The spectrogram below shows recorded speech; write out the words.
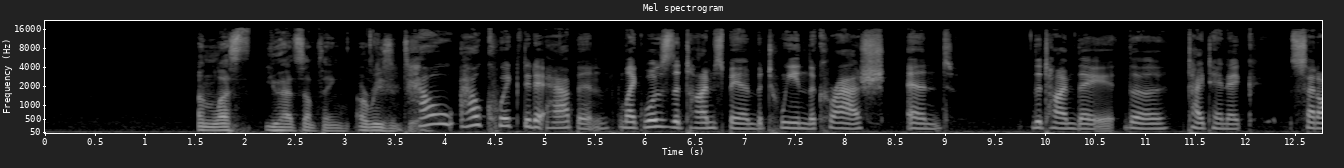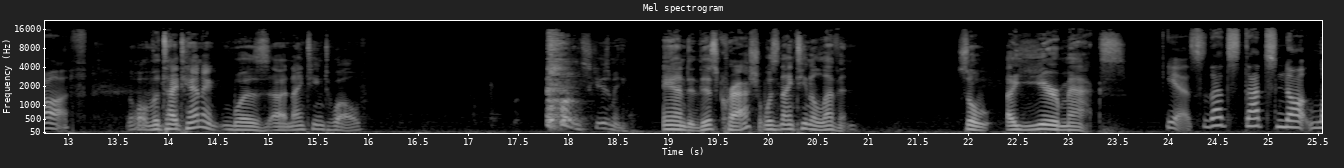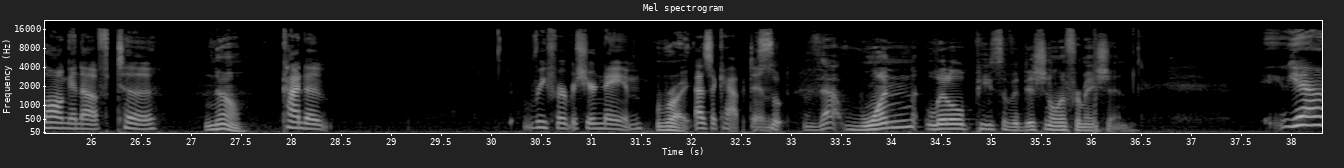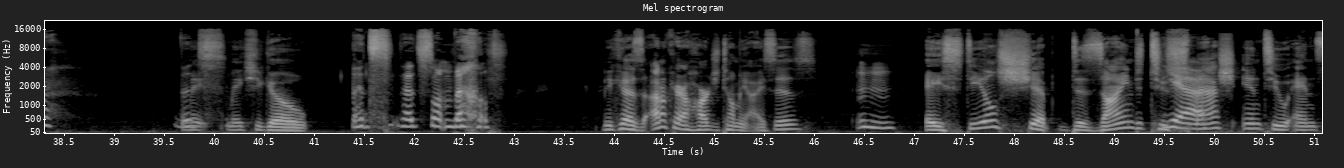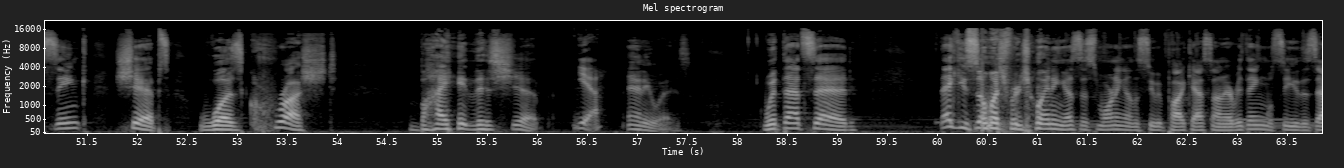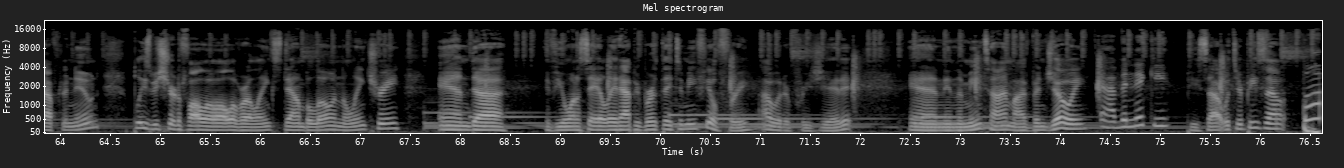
unless you had something, a reason to? How how quick did it happen? Like, what was the time span between the crash and the time they the Titanic set off? Well, the Titanic was uh, 1912. Excuse me. And this crash was 1911. So a year max. Yeah, so that's that's not long enough to No. kind of refurbish your name Right. as a captain. So that one little piece of additional information yeah, ma- that's makes you go that's that's something else. because I don't care how hard you tell me ice is. hmm A steel ship designed to Yeah. smash into and sink ships was crushed by this ship. Yeah. Anyways, with that said, thank you so much for joining us this morning on the Stupid Podcast on Everything. We'll see you this afternoon. Please be sure to follow all of our links down below in the link tree. And uh, if you want to say a late happy birthday to me, feel free. I would appreciate it. And in the meantime, I've been Joey. I've been Niki. Peace out with your peace out. Bye.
